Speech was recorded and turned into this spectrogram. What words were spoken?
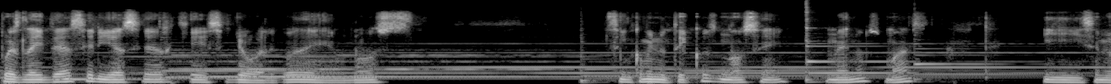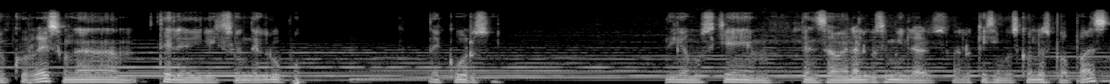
Pues la idea sería hacer, que sé yo, algo de unos cinco minuticos, no sé, menos, más. Y se me ocurre es una teledirección de grupo, de curso. Digamos que pensaba en algo similar a lo que hicimos con los papás,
